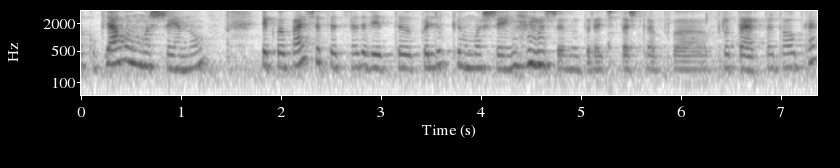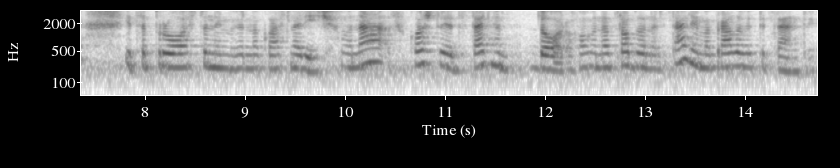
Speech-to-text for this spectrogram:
Е, Купляла машину. Як ви бачите, це від пилюки в машині. Машину, до речі, теж треба протерти добре. І це просто неймовірно класна річ. Вона коштує достатньо дорого. Вона зроблена в Італії, ми брали в епіцентрі.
